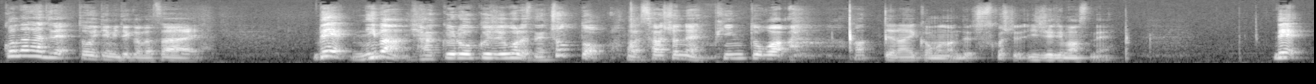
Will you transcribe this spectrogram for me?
こんな感じで解いてみてください。で、2番、165ですね。ちょっと、最初ね、ピントが合ってないかもなんで、少しいじりますね。で、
